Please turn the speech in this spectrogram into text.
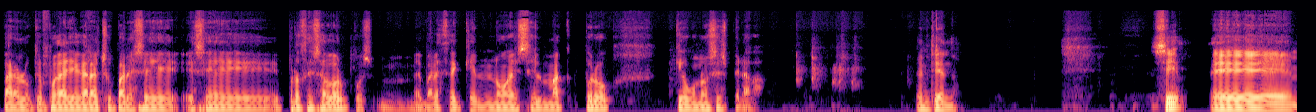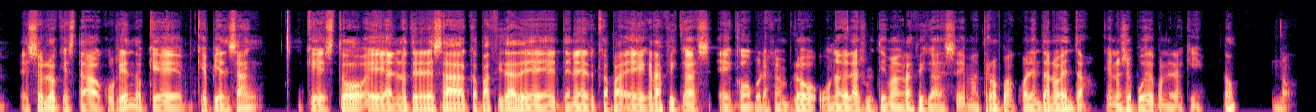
para lo que pueda llegar a chupar ese, ese procesador, pues me parece que no es el Mac Pro que uno se esperaba. Entiendo. Sí, eh, eso es lo que está ocurriendo, que, piensan que esto, eh, al no tener esa capacidad de tener eh, gráficas, como por ejemplo una de las últimas gráficas, Matrompa 4090, que no se puede poner aquí, ¿no? No,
